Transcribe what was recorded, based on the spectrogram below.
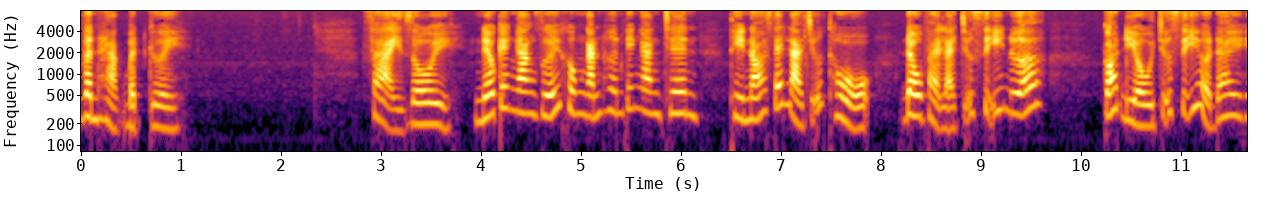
Vân Hạc bật cười. Phải rồi, nếu cái ngang dưới không ngắn hơn cái ngang trên, thì nó sẽ là chữ thổ, đâu phải là chữ sĩ nữa. Có điều chữ sĩ ở đây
